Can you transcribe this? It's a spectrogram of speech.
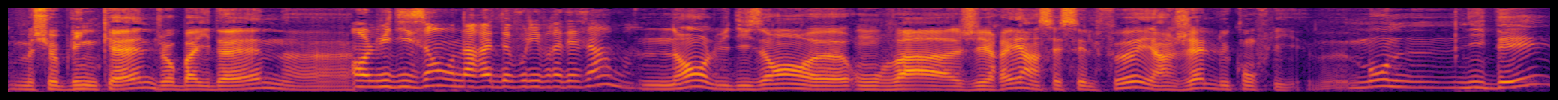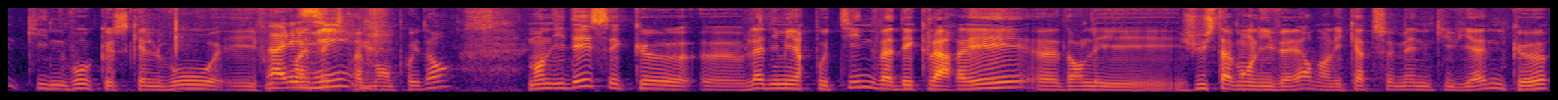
Monsieur Blinken, Joe Biden. Euh, en lui disant on arrête de vous livrer des armes? Non, en lui disant euh, on va gérer un cessez-le-feu et un gel du conflit. Mon idée, qui ne vaut que ce qu'elle vaut, et il faut être extrêmement prudent, mon idée, c'est que Vladimir Poutine va déclarer dans les, juste avant l'hiver, dans les quatre semaines qui viennent, que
